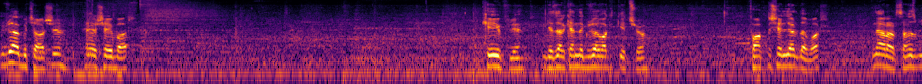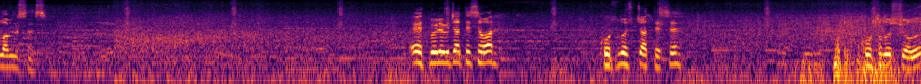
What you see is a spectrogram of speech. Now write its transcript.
Güzel bir çarşı. Her şey var. Keyifli. Gezerken de güzel vakit geçiyor. Farklı şeyler de var. Ne ararsanız bulabilirsiniz. Evet böyle bir caddesi var. Kurtuluş Caddesi. Kurtuluş yolu.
